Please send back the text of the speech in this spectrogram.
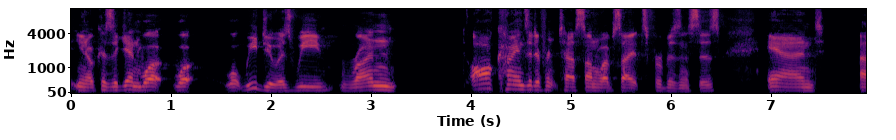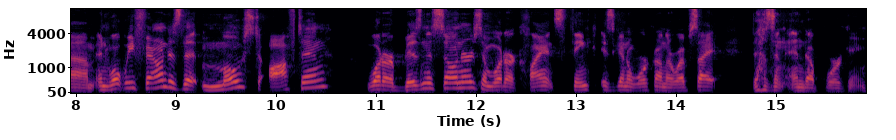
you know, because again, what what what we do is we run all kinds of different tests on websites for businesses, and um, and what we found is that most often, what our business owners and what our clients think is going to work on their website doesn't end up working.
